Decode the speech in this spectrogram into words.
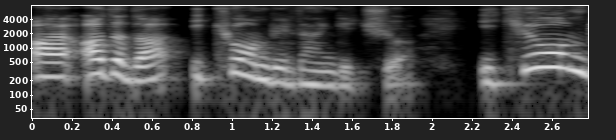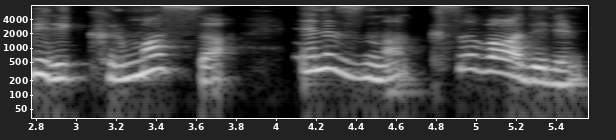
adada 2.11'den geçiyor. 2.11'i kırmazsa en azından kısa vadeli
